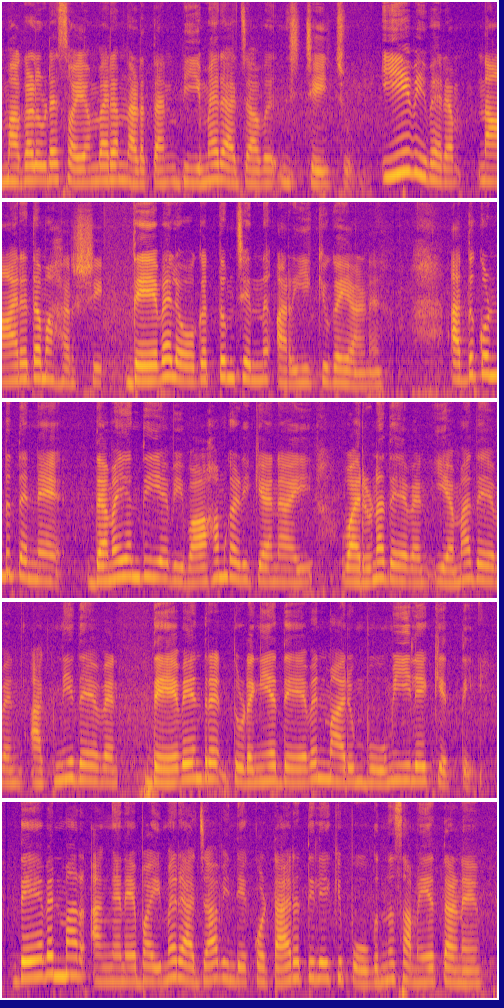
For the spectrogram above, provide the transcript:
മകളുടെ സ്വയംവരം നടത്താൻ ഭീമരാജാവ് നിശ്ചയിച്ചു. ഈ വിവരം നാരദ മഹർഷി ദേവലോകത്തും ചെന്ന് അറിയിക്കുകയാണ്. അതുകൊണ്ട് തന്നെ ദമയന്തിയെ വിവാഹം കഴിക്കാനായി വരുണദേവൻ, യമദേവൻ, അഗ്നിദേവൻ, ദേവേന്ദ്രൻ തുടങ്ങിയ ദേവന്മാരും ഭൂമിയിലേക്കെത്തി. ദേവന്മാർ അങ്ങനെ ഭൈമരാജാവിന്റെ കൊട്ടാരത്തിലേക്ക് പോകുന്ന സമയത്താണ്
